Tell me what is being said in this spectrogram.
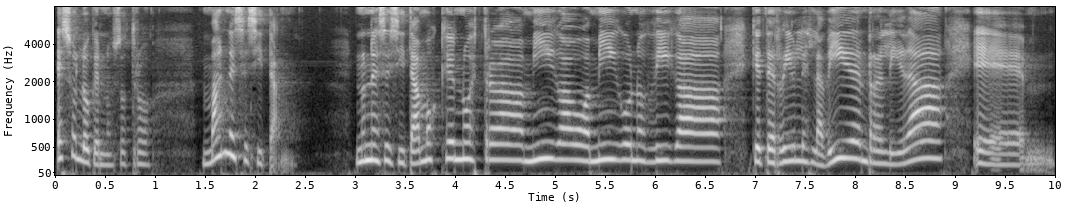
Eso es lo que nosotros más necesitamos. No necesitamos que nuestra amiga o amigo nos diga qué terrible es la vida en realidad. Eh,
